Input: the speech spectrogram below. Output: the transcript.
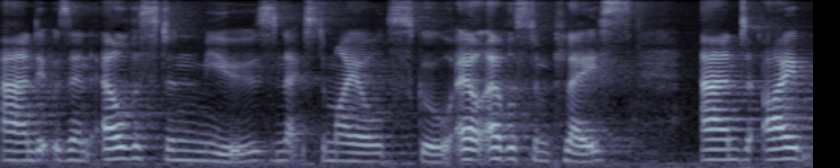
And it was in Elvaston Mews, next to my old school, El- Elvaston Place. And I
